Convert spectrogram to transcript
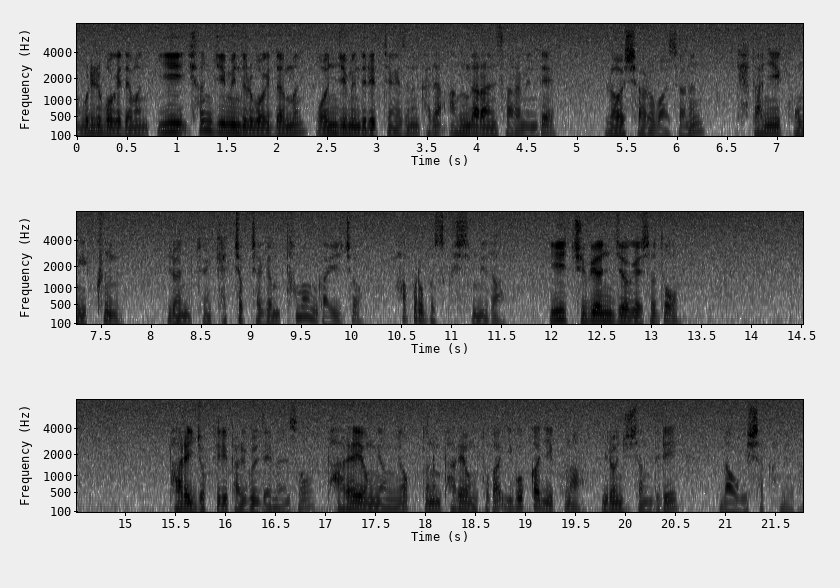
우리를 보게 되면 이 현지민들을 보게 되면 원주민들 입장에서는 가장 악랄한 사람인데 러시아로 봐서는 대단히 공이 큰 이런 겸 탐험가이죠. 하브로브스크시입니다. 이 주변 지역에서도 발해 유적들이 발굴되면서 발해 영향력 또는 발해 영토가 이곳까지 있구나 이런 주장들이 나오기 시작합니다.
